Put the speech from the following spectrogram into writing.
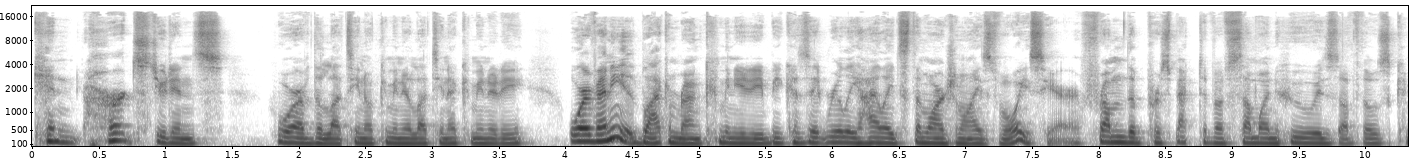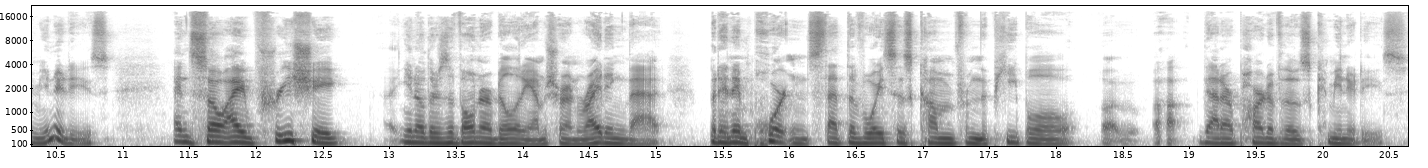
can hurt students who are of the Latino community, Latina community, or of any black and brown community because it really highlights the marginalized voice here from the perspective of someone who is of those communities. And so I appreciate, you know, there's a vulnerability, I'm sure, in writing that, but an importance that the voices come from the people uh, uh, that are part of those communities.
